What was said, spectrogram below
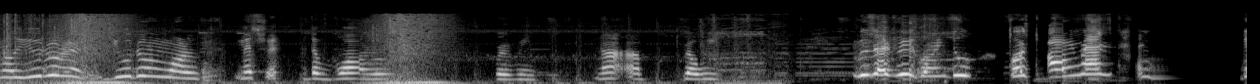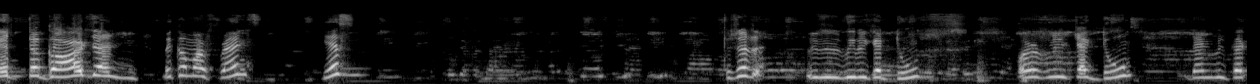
No, you don't. You don't want to mess with the wall, Irving. Not a Broey. Besides, we're going to first Iron Man and get the guards and become our friends? Yes? We will, we will get Doom, or if we'll check Doom, then we'll get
